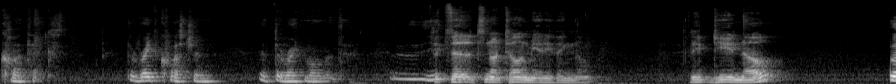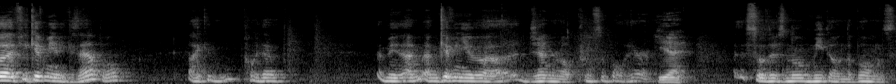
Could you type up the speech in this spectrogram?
context, the right question at the right moment. It's, it's not telling me anything, though. Do you know? Well, if you give me an example, I can point out. I mean, I'm, I'm giving you a general principle here, Yeah, so there's no meat on the bones.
